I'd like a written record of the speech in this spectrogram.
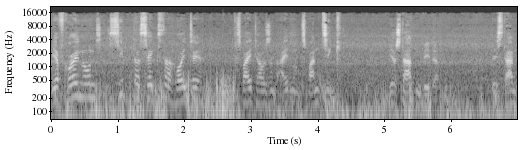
wir freuen uns. 7.6. heute 2021. Wir starten wieder. Bis dann.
